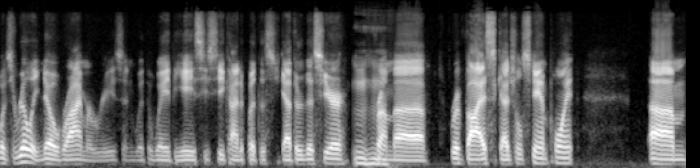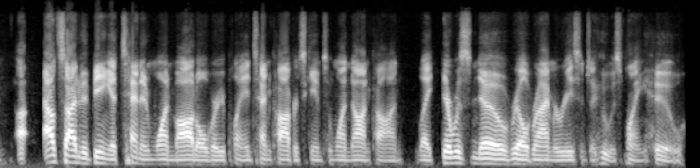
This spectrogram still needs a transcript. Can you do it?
was really no rhyme or reason with the way the ACC kind of put this together this year Mhm. from a revised schedule standpoint. Um, outside of it being a ten and one model where you're playing ten conference games and one non-con, like there was no real rhyme or reason to who was playing who.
